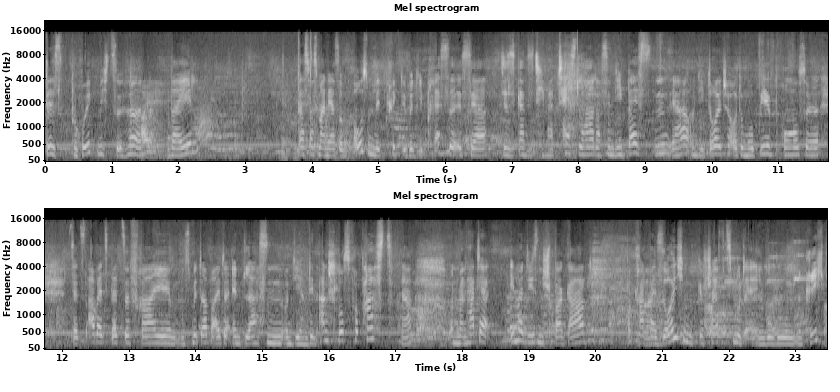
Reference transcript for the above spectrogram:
Das beruhigt mich zu hören, Hi. weil das, was man ja so Außen mitkriegt über die Presse, ist ja dieses ganze Thema Tesla, das sind die Besten, ja, und die deutsche Automobilbranche setzt Arbeitsplätze frei, muss Mitarbeiter entlassen. Und die haben den Anschluss verpasst, ja. Und man hat ja immer diesen Spagat, gerade bei solchen Geschäftsmodellen, wo du ein richtig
